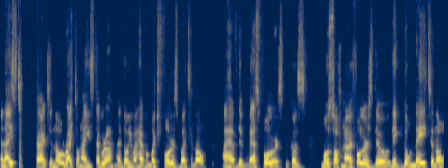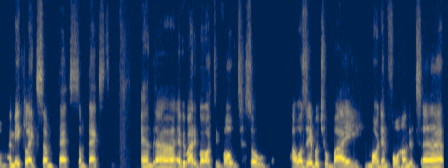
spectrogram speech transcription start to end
And I start, you know, right on my Instagram. I don't even have much followers, but you know, I have the best followers because most of my followers they they donate. You know, I make like some text, some text and uh, everybody got involved. So I was able to buy more than 400 uh,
